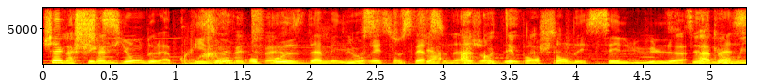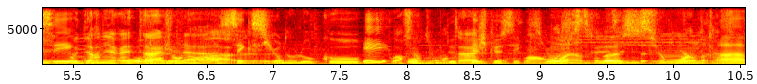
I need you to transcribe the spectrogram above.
Chaque la section de la prison propose d'améliorer son personnage en dépensant des cellules amassées oui, au dernier cours étage, de on la euh, section. nos locaux pour Et pouvoir au faire du bout de quelques sections, un boss viendra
